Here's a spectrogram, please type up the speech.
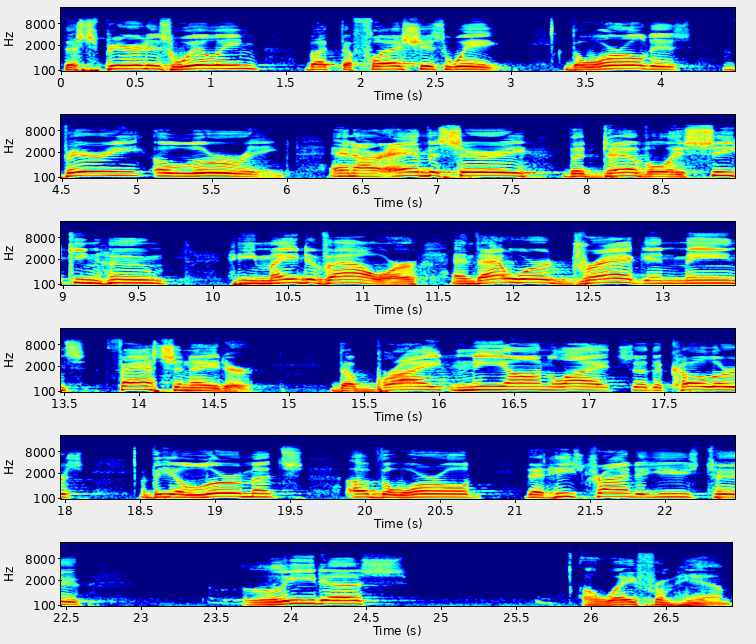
The spirit is willing, but the flesh is weak. The world is very alluring, and our adversary, the devil, is seeking whom he may devour. And that word dragon means fascinator. The bright neon lights of the colors, the allurements of the world that he's trying to use to lead us away from him,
